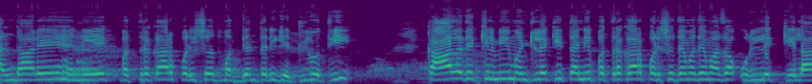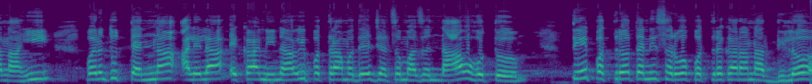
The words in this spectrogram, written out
अंधारे यांनी एक पत्रकार परिषद मध्यंतरी घेतली होती. काल देखील मी म्हटलं की त्यांनी पत्रकार परिषदेमध्ये माझा उल्लेख केला नाही परंतु त्यांना आलेल्या एका निनावी पत्रामध्ये ज्याचं माझं नाव होतं ते पत्र त्यांनी सर्व पत्रकारांना दिलं.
